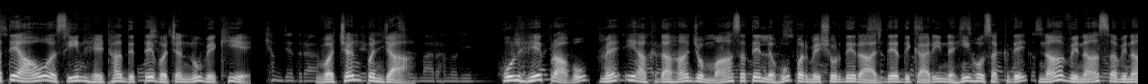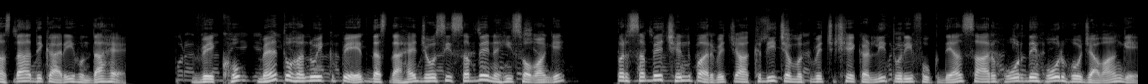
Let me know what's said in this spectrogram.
ਅਤੇ ਆਓ ਅਸੀਂ ਹੇਠਾਂ ਦਿੱਤੇ ਵਚਨ ਨੂੰ ਵੇਖੀਏ। ਵਚਨ 50 ਹੁਣ ਹੇ ਭਰਾਵੋ, ਮੈਂ ਇਹ ਆਖਦਾ ਹਾਂ, ਜੋ ਮਾਸ ਅਤੇ ਲਹੂ ਪਰਮੇਸ਼ਵਰ ਦੇ ਰਾਜ ਦੇ ਅਧਿਕਾਰੀ ਨਹੀਂ ਹੋ ਸਕਦੇ, ਨਾ ਵਿਨਾਸ਼ ਅਵਿਨਾਸ਼ ਦਾ ਅਧਿਕਾਰੀ ਹੁੰਦਾ ਹੈ। ਵੇਖੋ, ਮੈਂ ਤੁਹਾਨੂੰ ਇੱਕ ਭੇਦ ਦੱਸਦਾ ਹੈ, ਜੋ ਅਸੀਂ ਸਭੇ ਨਹੀਂ ਸੋਵਾਂਗੇ, ਪਰ ਸਭੇ ਛਿੰਨ ਭਰ ਵਿੱਚ, ਅੱਖ ਦੀ ਚਮਕ ਵਿੱਚ ਛੇਕੜਲੀ ਤੁਰੀ ਫੂਕਦਿਆਂ ਸਾਰ ਹੋਰ ਦੇ ਹੋਰ ਹੋ ਜਾਵਾਂਗੇ।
